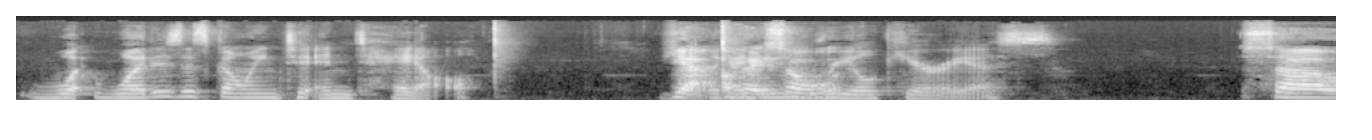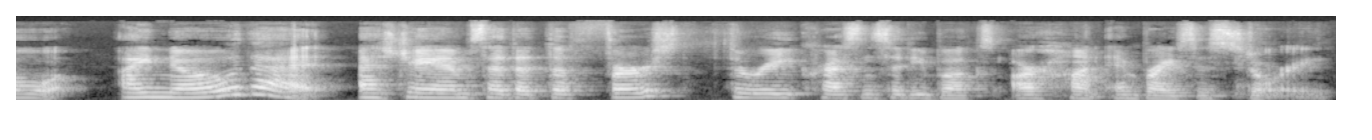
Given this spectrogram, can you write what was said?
what what is this going to entail? Yeah. Like okay. So real curious. So I know that SJM said that the first three Crescent City books are Hunt and Bryce's story.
